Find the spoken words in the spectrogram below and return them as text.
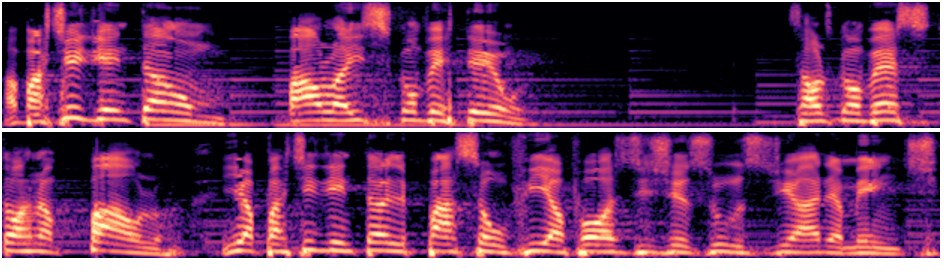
A partir de então, Paulo aí se converteu Saulo conversa se torna Paulo, e a partir de então ele passa a ouvir a voz de Jesus diariamente.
